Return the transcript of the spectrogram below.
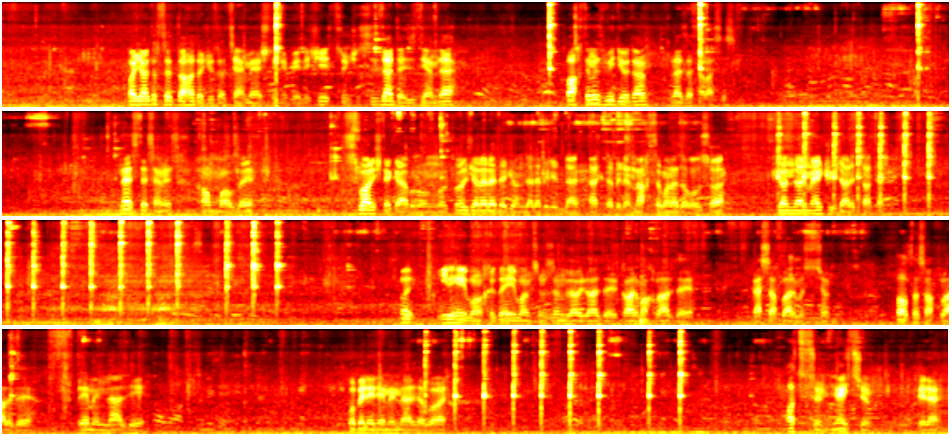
Bacardıqca daha da gözəl çəkməyə üstünlük veririk ki, çünki sizlər də izləyəndə baxdığınız videodan ləzzət alasınız. Nə istəsəniz xam maldır. Sifariş də qəbul olunur. Bölgələrə də göndərə bilirlər. Hətta belə Naxçıvana da olsa göndərməyə gücləri çatır. İri heyvan, xırda heyvan üçün zınqıravlardır, qarmaqlardır, qəssablarımız üçün. Balta saplarıdır, remenlərdir. O belə remenlər də var. At üçün, nə üçün belə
